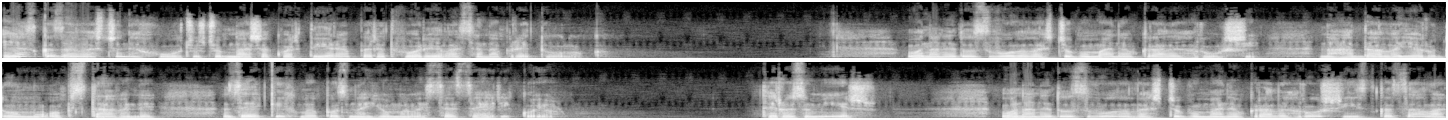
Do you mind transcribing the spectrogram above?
Я сказала, що не хочу, щоб наша квартира перетворилася на притулок. Вона не дозволила, щоб у мене вкрали гроші, нагадала я рудому обставини, за яких ми познайомилися з Ерікою. Ти розумієш? Вона не дозволила, щоб у мене вкрали гроші, і сказала,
